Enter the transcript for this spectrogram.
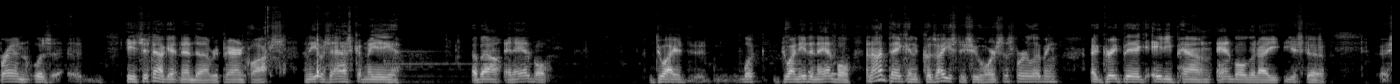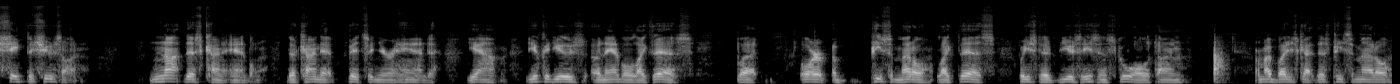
Bren was uh, he's just now getting into repairing clocks, and he was asking me about an anvil. Do I look? Do I need an anvil? And I'm thinking because I used to shoe horses for a living, a great big 80 pound anvil that I used to shape the shoes on. Not this kind of anvil, the kind that fits in your hand. Yeah, you could use an anvil like this, but or a piece of metal like this. We used to use these in school all the time. Or my buddy's got this piece of metal.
